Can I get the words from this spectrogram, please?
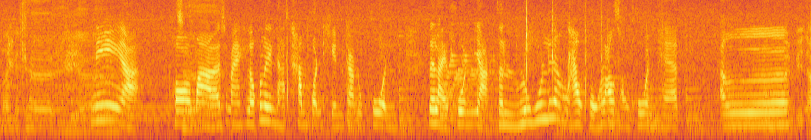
ใส่ไม่ทันนี่อะ พอมาแล้วใช่ไหมเราก็เลยนัดทำคอนเทนต์กันทุกคน หลายๆ คนอยากจะรู้เรื่องราวของเราสองคนแพทเออเหมือนพี่ท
